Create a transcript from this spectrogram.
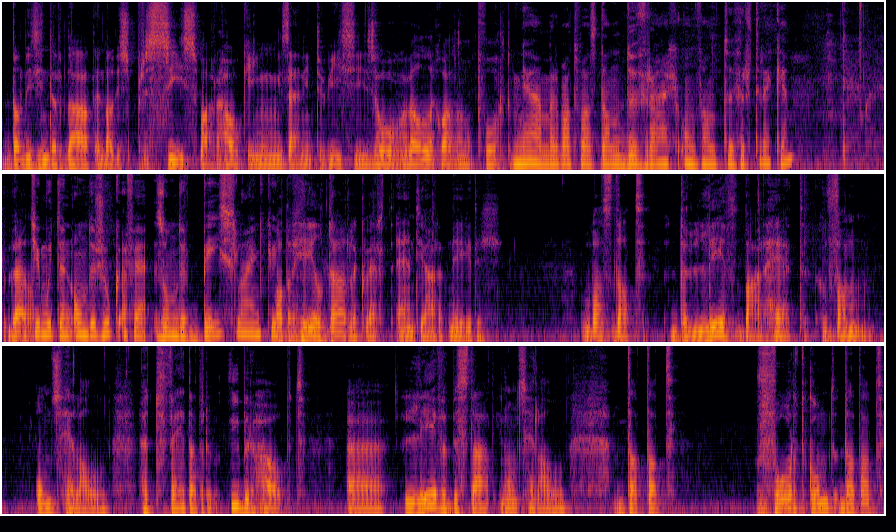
dat is inderdaad, en dat is precies waar Hawking zijn intuïtie zo geweldig was om op voor te Ja, maar wat was dan de vraag om van te vertrekken? Wel, Want je moet een onderzoek, enfin, zonder baseline kunnen. wat er heel duidelijk werd eind jaren 90, was dat de leefbaarheid van ons heelal, het feit dat er überhaupt eh, leven bestaat in ons heelal, dat dat voortkomt, dat dat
